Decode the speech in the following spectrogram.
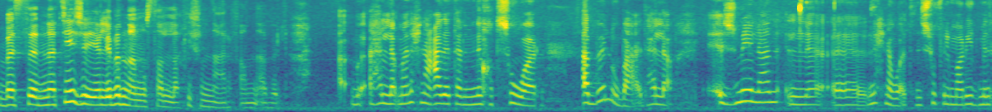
بس النتيجة يلي بدنا نوصل لها كيف بنعرفها من قبل؟ هلا ما نحن عادة بناخذ صور قبل وبعد. هلا اجمالا ال- آه، نحن وقت نشوف المريض من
